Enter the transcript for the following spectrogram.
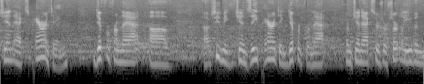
Gen X parenting differ from that of, uh, excuse me, Gen Z parenting different from that from Gen Xers or certainly even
